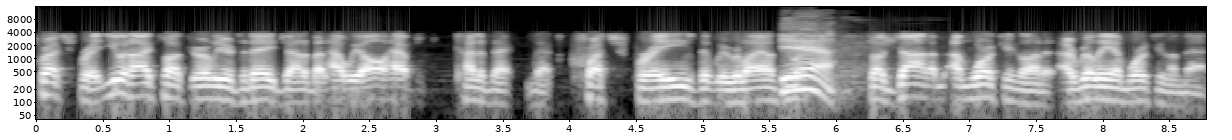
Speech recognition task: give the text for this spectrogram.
crutch phrase. You and I talked earlier today, John, about how we all have kind of that, that crutch phrase that we rely on. Yeah. So, John, I'm, I'm working on it. I really am working on that.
